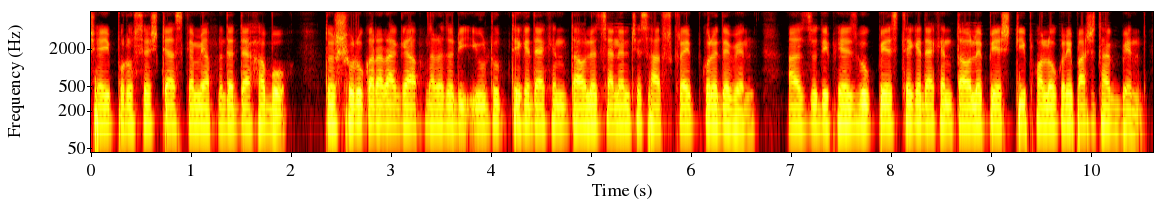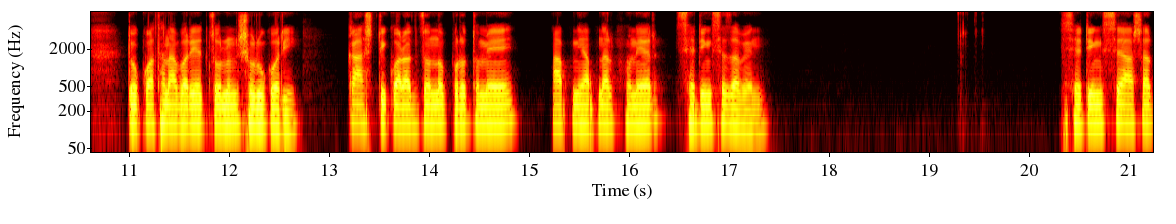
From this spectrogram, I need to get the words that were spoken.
সেই প্রসেসটা আজকে আমি আপনাদের দেখাবো। তো শুরু করার আগে আপনারা যদি ইউটিউব থেকে দেখেন তাহলে চ্যানেলটি সাবস্ক্রাইব করে দেবেন। আর যদি ফেসবুক পেজ থেকে দেখেন তাহলে পেজটি ফলো করে পাশে থাকবেন। তো কথা না বাড়িয়ে চলুন শুরু করি। কাজটি করার জন্য প্রথমে আপনি আপনার ফোনের সেটিংসে যাবেন। সেটিংসে আসার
